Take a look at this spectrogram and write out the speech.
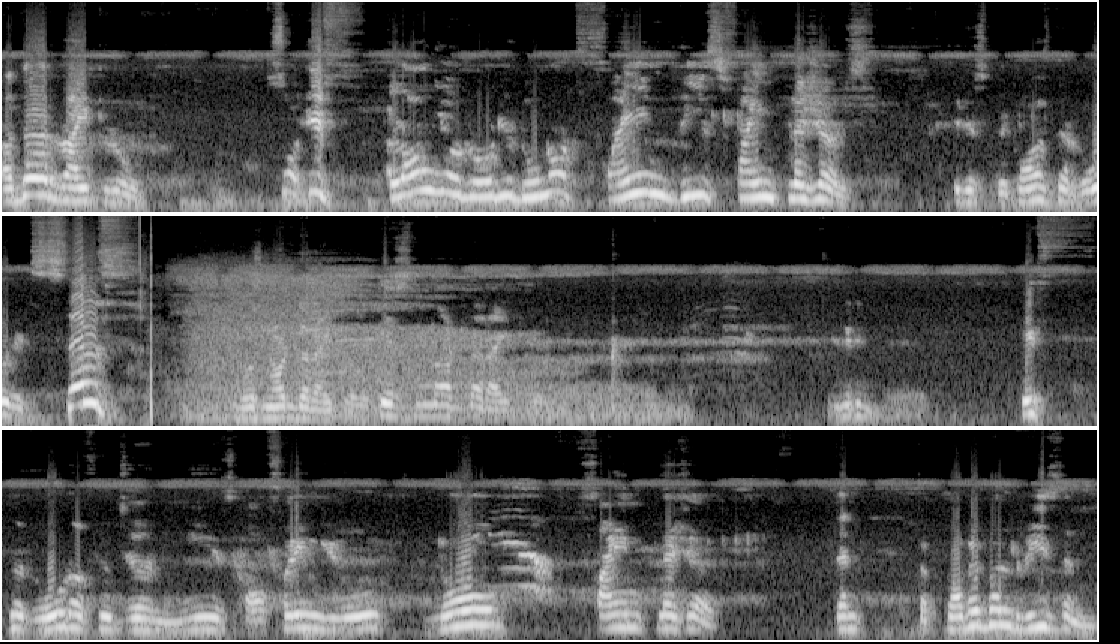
other right road. So if along your road you do not find these fine pleasures, it is because the road itself Was not the right road. is not the right road. If the road of your journey is offering you no fine pleasure, then the probable reason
